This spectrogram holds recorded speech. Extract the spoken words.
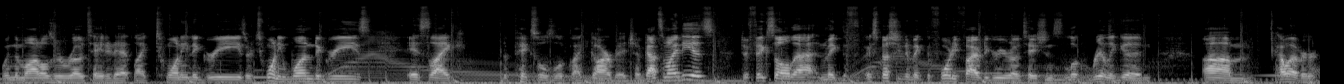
when the models are rotated at like 20 degrees or 21 degrees. It's like the pixels look like garbage. I've got some ideas to fix all that and make the, especially to make the 45 degree rotations look really good. Um, however,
